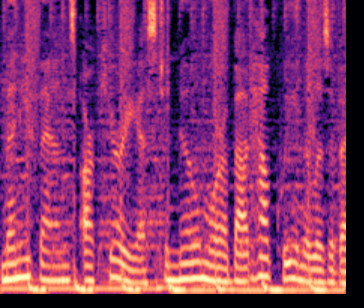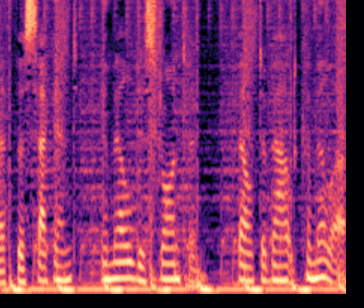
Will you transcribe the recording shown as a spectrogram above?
many fans are curious to know more about how Queen Elizabeth II, Imelda Staunton, felt about Camilla,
